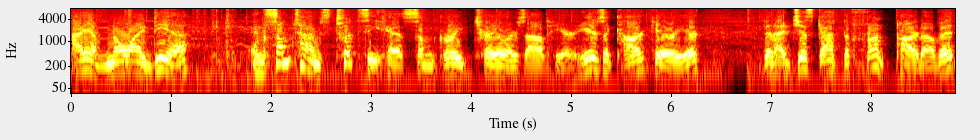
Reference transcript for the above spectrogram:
I have no idea. And sometimes Tootsie has some great trailers out here. Here's a car carrier that I just got the front part of it.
